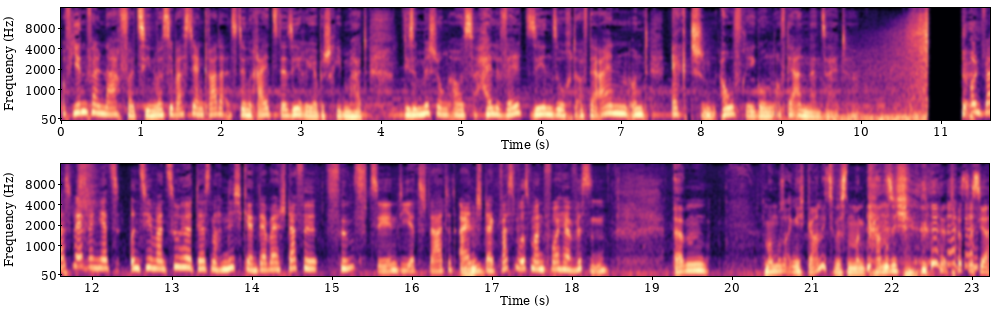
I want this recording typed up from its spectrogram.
auf jeden Fall nachvollziehen, was Sebastian gerade als den Reiz der Serie beschrieben hat. Diese Mischung aus heile Welt-Sehnsucht auf der einen und Action, Aufregung auf der anderen Seite. Und was wäre, wenn jetzt uns jemand zuhört, der es noch nicht kennt, der bei Staffel 15, die jetzt startet, einsteigt? Was muss man vorher wissen? Ähm, man muss eigentlich gar nichts wissen. Man kann sich, das ist ja,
